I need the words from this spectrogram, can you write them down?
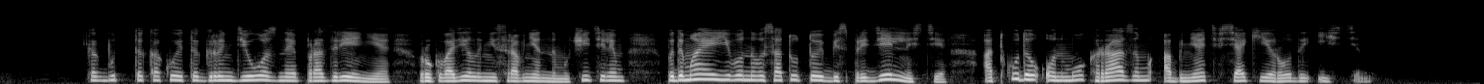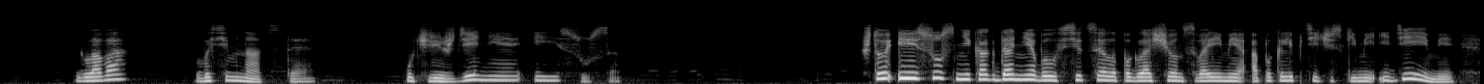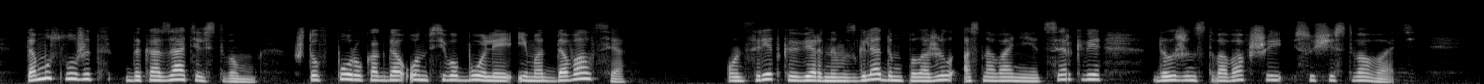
как будто какое-то грандиозное прозрение руководило несравненным учителем, поднимая его на высоту той беспредельности, откуда он мог разом обнять всякие роды истин. Глава 18. Учреждение Иисуса Что Иисус никогда не был всецело поглощен своими апокалиптическими идеями – тому служит доказательством, что в пору, когда он всего более им отдавался, он с редко верным взглядом положил основание церкви, долженствовавшей существовать.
